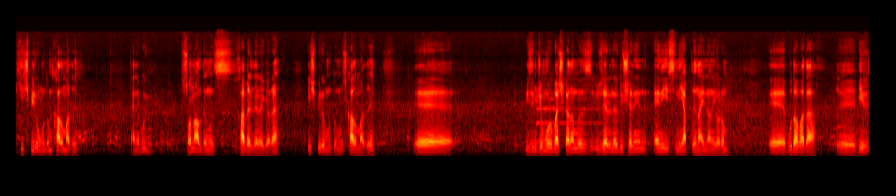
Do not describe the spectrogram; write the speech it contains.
hiçbir umudum kalmadı. Yani bu son aldığımız haberlere göre hiçbir umudumuz kalmadı. Ee, bizim Cumhurbaşkanımız üzerine düşenin en iyisini yaptığına inanıyorum. Ee, bu defa da e, bir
